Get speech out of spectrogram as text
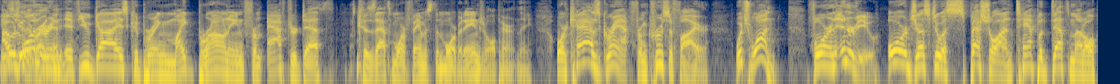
I was wondering if you guys could bring Mike Browning from After Death." Because that's more famous than Morbid Angel, apparently. Or Kaz Grant from Crucifier. Which one? For an interview. Or just do a special on Tampa Death Metal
